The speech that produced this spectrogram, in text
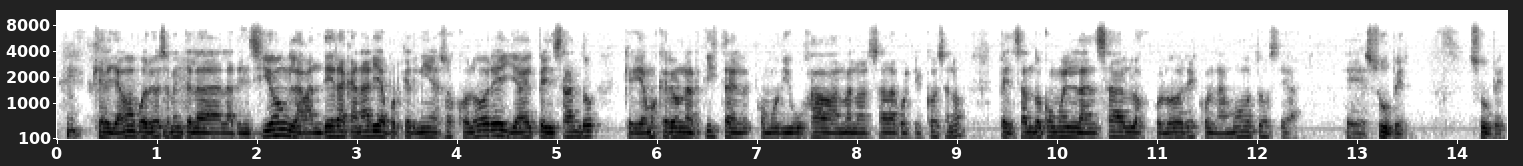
que le llamaba poderosamente la, atención, la bandera canaria porque tenía esos colores, ya él pensando, que digamos que era un artista, en, como dibujaba a mano alzada cualquier cosa, ¿no? Pensando cómo en lanzar los colores con la moto, o sea, eh, súper, súper.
